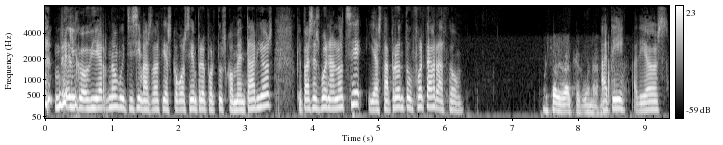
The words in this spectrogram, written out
del gobierno. Muchísimas gracias como siempre por tus comentarios. Que pases buena noche y hasta pronto. Un fuerte abrazo. Muchas gracias. Buenas noches. A ti. Adiós.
